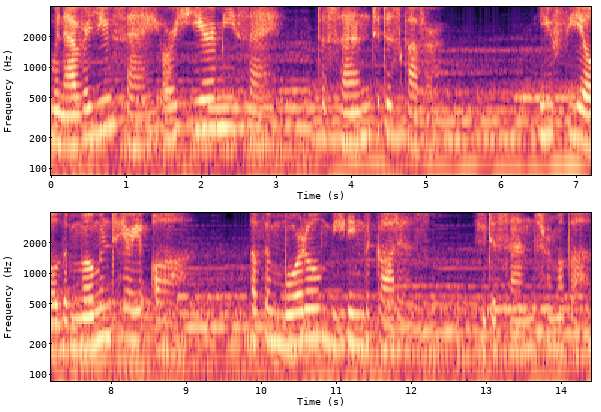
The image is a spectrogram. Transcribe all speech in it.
Whenever you say or hear me say, descend to discover, you feel the momentary awe of the mortal meeting the goddess who descends from above.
